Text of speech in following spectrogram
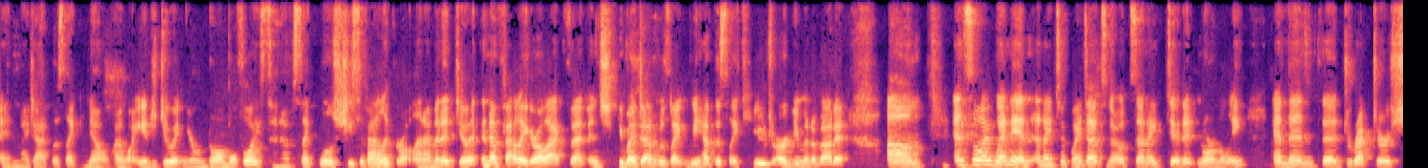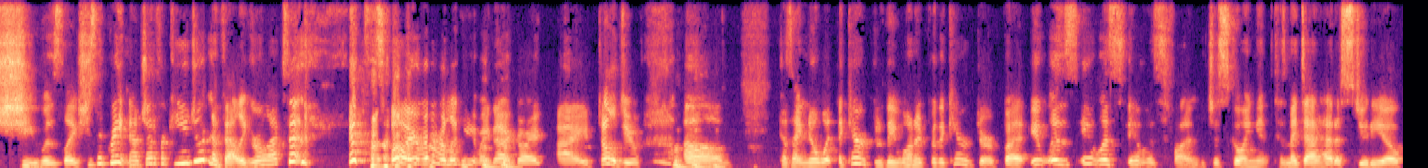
and my dad was like, no, I want you to do it in your normal voice. And I was like, well, she's a Valley Girl and I'm going to do it in a Valley Girl accent. And she, my dad was like, we had this like huge argument about it. Um, and so I went in and I took my dad's notes and I did it normally. And then the director, she was like, she's like, great. Now, Jennifer, can you do it in a Valley Girl accent? so I remember looking at my dad going, I told you. Um, because I know what the character they wanted for the character. But it was it was it was fun just going in because my dad had a studio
